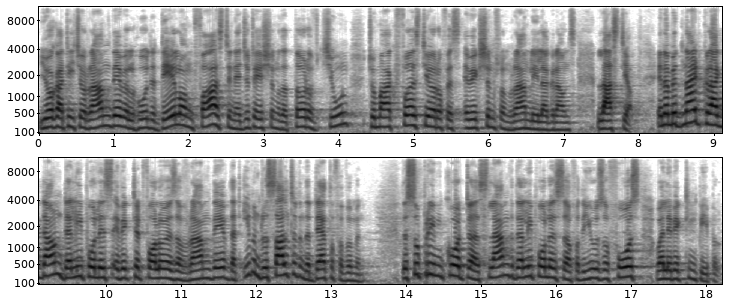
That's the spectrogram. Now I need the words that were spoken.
Yoga teacher Ramdev will hold a day-long fast in agitation on the 3rd of June to mark first year of his eviction from Ram Leela grounds last year. In a midnight crackdown, Delhi police evicted followers of Ramdev that even resulted in the death of a woman. The Supreme Court uh, slammed the Delhi police uh, for the use of force while evicting people.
